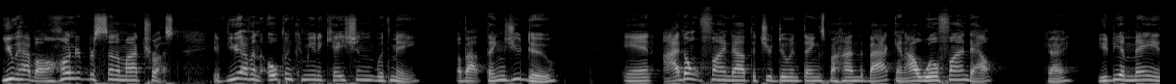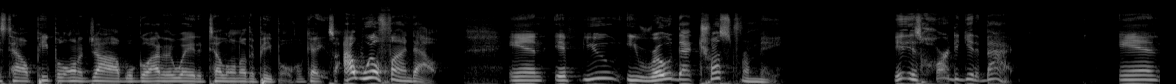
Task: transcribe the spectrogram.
You have 100% of my trust. If you have an open communication with me about things you do, and I don't find out that you're doing things behind the back, and I will find out, okay? You'd be amazed how people on a job will go out of their way to tell on other people. Okay. So I will find out. And if you erode that trust from me, it is hard to get it back. And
